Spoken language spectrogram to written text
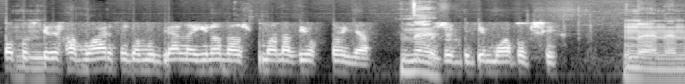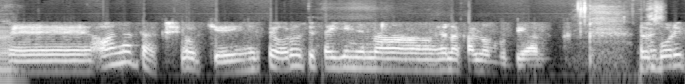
Όπως και δεν θα μου άρεσε το Μουντιάλ να γινόταν, ας πούμε, ανά δύο χρόνια. Ναι. Προσωπική μου άποψη. Ναι, ναι, ναι. Ε, αλλά εντάξει, οκ. Θεωρώ ότι θα γίνει ένα, ένα καλό Μουντιάλ. Δεν μπορεί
